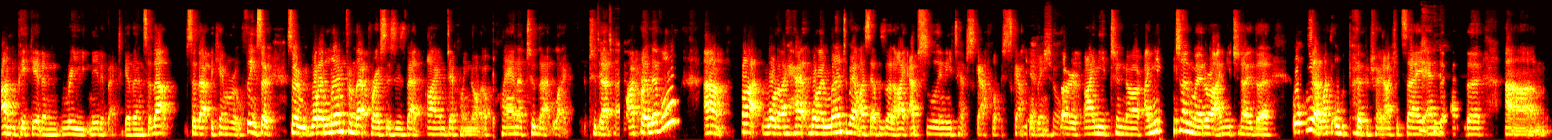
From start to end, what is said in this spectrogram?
unpick it and re-knit it back together, and so that so that became a real thing. So so what I learned from that process is that I am definitely not a planner to that like to that micro level. Um, but what I had, what I learned about myself is that I absolutely need to have scaffold, scaffolding. sure. So I need to know, I need to know the murderer. I need to know the, well, you know, like all the perpetrator, I should say, and the, and the um,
